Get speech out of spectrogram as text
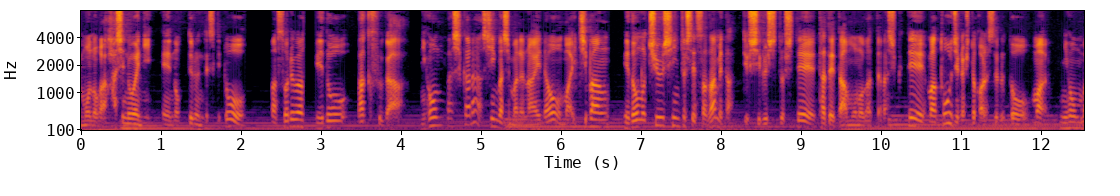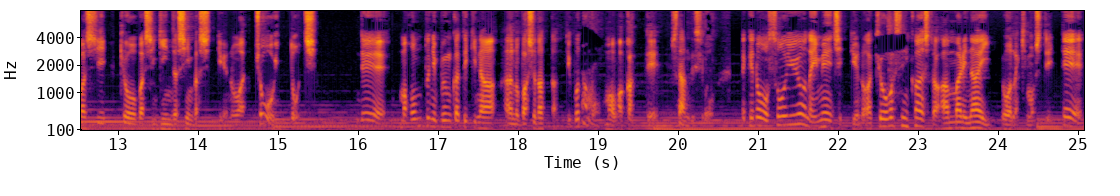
ものが橋の上に乗ってるんですけど、まあ、それは江戸幕府が日本橋から新橋までの間を、まあ、一番江戸の中心として定めたっていう印として建てたものだったらしくて、まあ、当時の人からすると、まあ、日本橋、京橋、銀座、新橋っていうのは超一等地。で、まあ、本当に文化的なあの場所だったっていうことも、まあ、分かってきたんですよ。だけど、そういうようなイメージっていうのは、京橋に関してはあんまりないような気もしていて、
